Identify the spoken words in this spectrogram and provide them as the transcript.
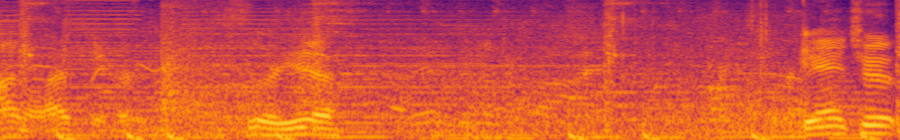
I know, that's bigger. So, yeah. Grand trip.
